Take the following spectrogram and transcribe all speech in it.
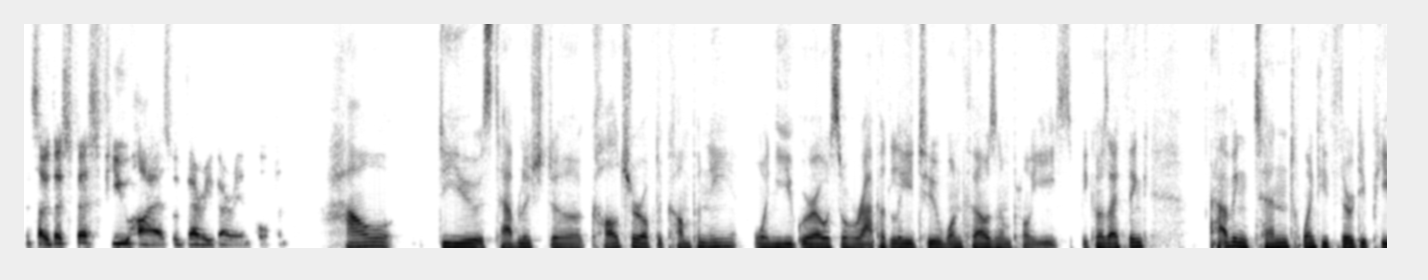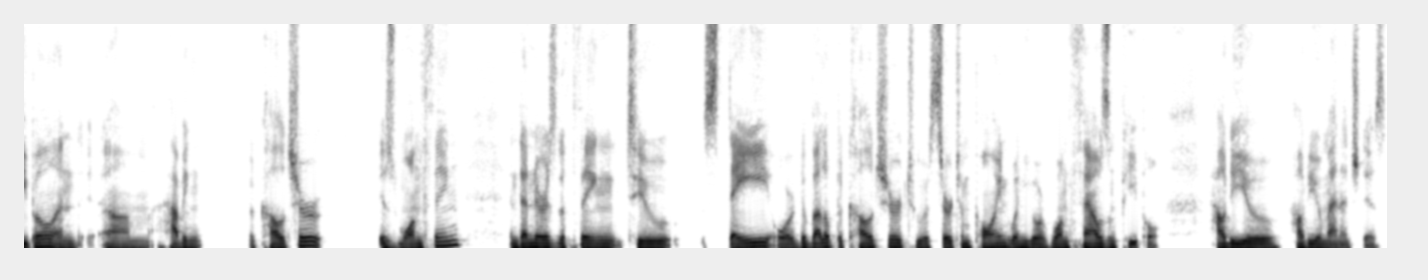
And so those first few hires were very, very important. How do you establish the culture of the company when you grow so rapidly to 1000 employees because i think having 10 20 30 people and um, having a culture is one thing and then there's the thing to stay or develop the culture to a certain point when you're 1000 people. How do you how do you manage this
